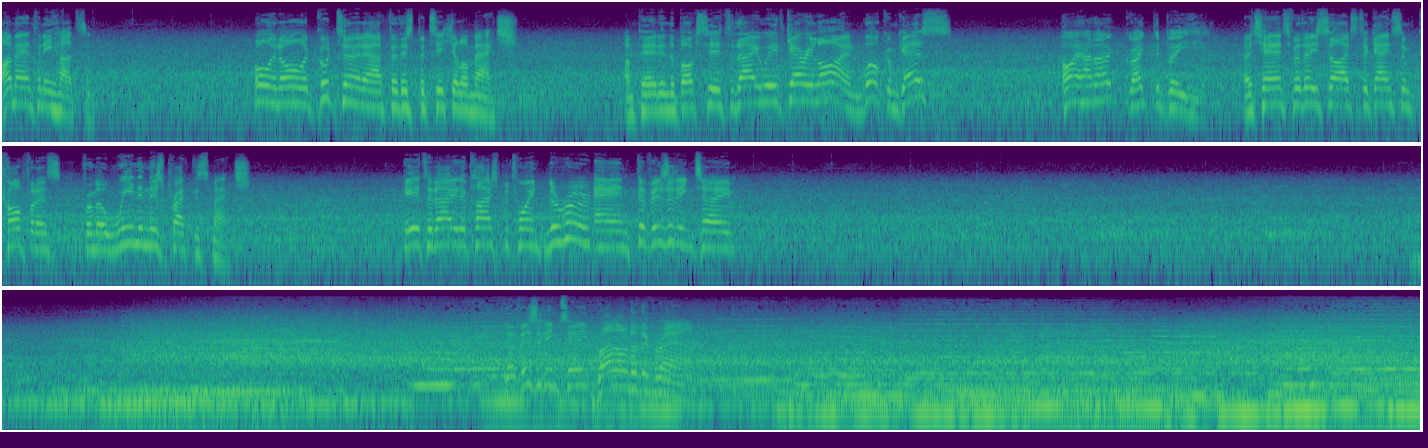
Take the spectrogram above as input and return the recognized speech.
I'm Anthony Hudson. All in all, a good turnout for this particular match. I'm paired in the box here today with Gary Lyon. Welcome, Gaz. Hi, Hutto. Great to be here. A chance for these sides to gain some confidence from a win in this practice match. Here today, the clash between Nauru and the visiting team. Visiting team run onto the ground.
